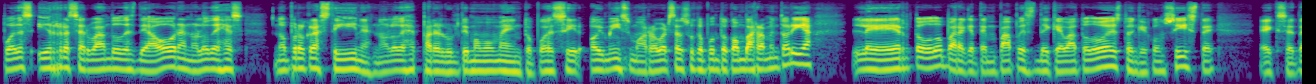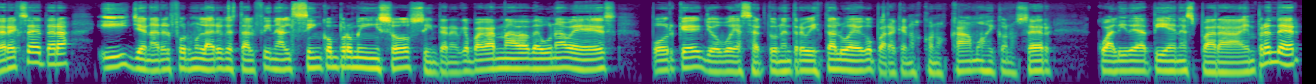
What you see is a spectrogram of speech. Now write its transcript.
puedes ir reservando desde ahora, no lo dejes, no procrastines, no lo dejes para el último momento. Puedes ir hoy mismo a robertsazuke.com barra mentoría, leer todo para que te empapes de qué va todo esto, en qué consiste, etcétera, etcétera, y llenar el formulario que está al final sin compromiso, sin tener que pagar nada de una vez, porque yo voy a hacerte una entrevista luego para que nos conozcamos y conocer cuál idea tienes para emprender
